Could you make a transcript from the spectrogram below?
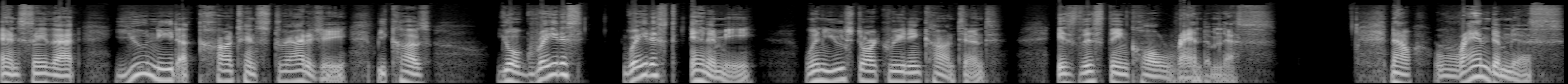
and say that you need a content strategy because your greatest, greatest enemy when you start creating content is this thing called randomness. Now, randomness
